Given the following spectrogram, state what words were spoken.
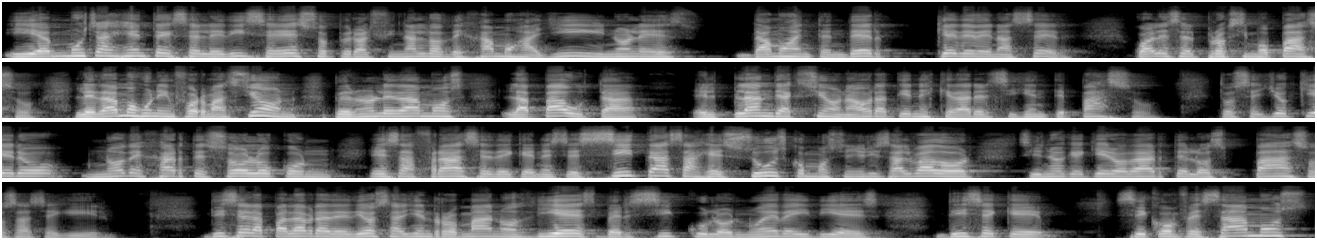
Y a mucha gente se le dice eso, pero al final los dejamos allí y no les damos a entender qué deben hacer, cuál es el próximo paso. Le damos una información, pero no le damos la pauta, el plan de acción. Ahora tienes que dar el siguiente paso. Entonces yo quiero no dejarte solo con esa frase de que necesitas a Jesús como Señor y Salvador, sino que quiero darte los pasos a seguir. Dice la palabra de Dios ahí en Romanos 10, versículos 9 y 10. Dice que si confesamos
